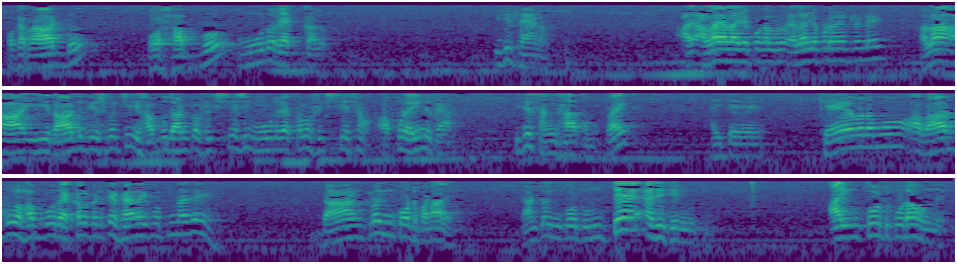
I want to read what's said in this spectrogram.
ఒక రాడ్డు ఓ హబ్బు మూడు రెక్కలు. ఇది ఫ్యాను. అలా ఎలా చెప్పగలరు? ఎలా చెప్పడం ఏంటండి? అలా ఈ రాడ్ తీసుకొచ్చి ఈ హబ్బు దాంట్లో ఫిక్స్ చేసి మూడు రెక్కలు ఫిక్స్ చేసాం అప్పుడు అయింది ఫ్యాన్ ఇది సంఘాతం రైట్ అయితే కేవలము ఆ రాడ్డు హబ్బు రెక్కలు పెడితే ఫ్యాన్ అయిపోతుంది అది. దాంట్లో ఇంకోటి పడాలి. దాంట్లో ఇంకోటి ఉంటే అది తిరుగుతుంది. ఆ ఇంకోటి కూడా ఉంది.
